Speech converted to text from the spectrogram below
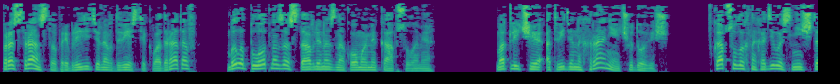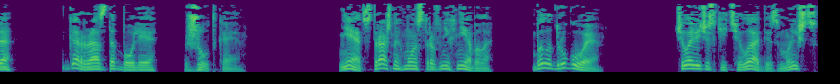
Пространство приблизительно в 200 квадратов было плотно заставлено знакомыми капсулами. В отличие от виденных ранее чудовищ, в капсулах находилось нечто гораздо более жуткое. Нет, страшных монстров в них не было. Было другое. Человеческие тела без мышц,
